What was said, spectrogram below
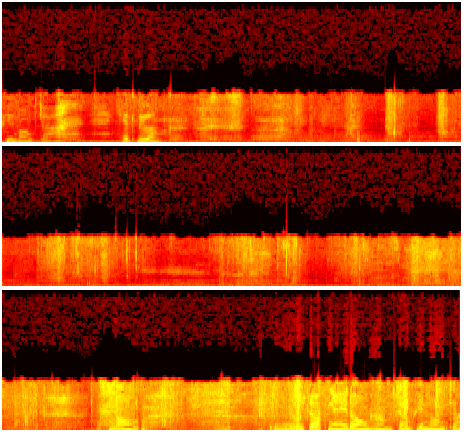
พี่น้องจ๋าเฮ็ดเหลืองน้อง อุ้อกไงดองหามจังพี่น้องจ๋า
